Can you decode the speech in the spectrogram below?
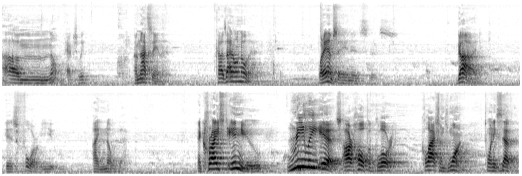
Um, no, actually. I'm not saying that. Because I don't know that. What I am saying is this God is for you. I know that. And Christ in you really is our hope of glory. Colossians 1 27.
